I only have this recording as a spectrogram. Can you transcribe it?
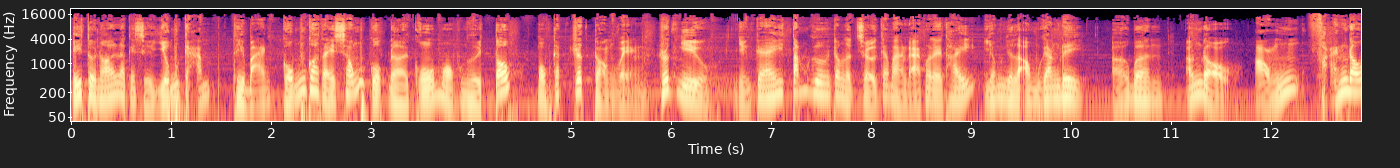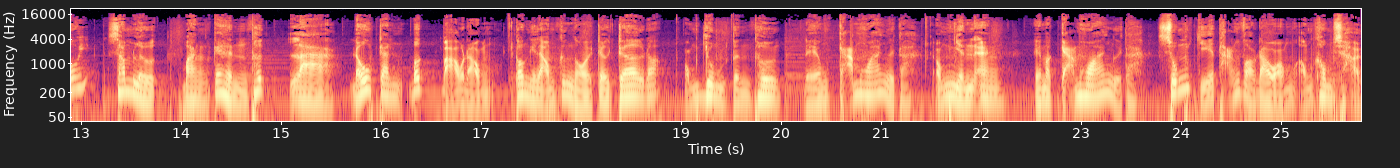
Ý tôi nói là cái sự dũng cảm, thì bạn cũng có thể sống cuộc đời của một người tốt một cách rất trọn vẹn. Rất nhiều những cái tấm gương trong lịch sử các bạn đã có thể thấy, giống như là ông Gandhi ở bên Ấn Độ. Ổng phản đối xâm lược bằng cái hình thức là đấu tranh bất bạo động. Có nghĩa là ổng cứ ngồi trơ trơ đó ổng dùng tình thương để ông cảm hóa người ta. Ổng nhịn ăn để mà cảm hóa người ta. Súng chĩa thẳng vào đầu ổng ổng không sợ.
